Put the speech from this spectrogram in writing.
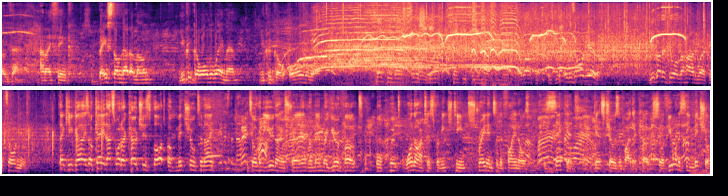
of that, and I think, based on that alone, you could go all the way, man. You could go all the way. Thank you, man. Honestly, thank you for your help. You're welcome. It was all you. You've got to do all the hard work. It's all you. Thank you, guys. Okay, that's what our coaches thought of Mitchell tonight. It's over to you now, Australia. Remember, your vote will put one artist from each team straight into the finals. The second gets chosen by the coach. So if you want to see Mitchell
